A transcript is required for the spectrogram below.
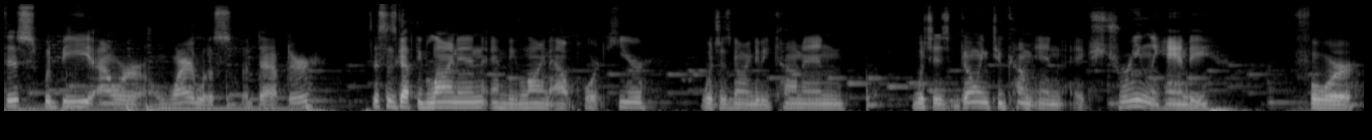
This would be our wireless adapter. This has got the line in and the line out port here, which is going to be come in, which is going to come in extremely handy for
